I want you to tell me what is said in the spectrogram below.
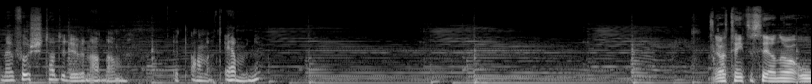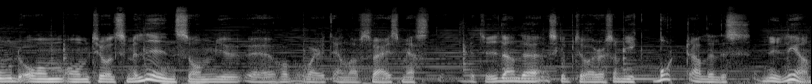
Men först hade du en annan, ett annat ämne. Jag tänkte säga några ord om, om Truls Melin som ju eh, har varit en av Sveriges mest betydande skulptörer som gick bort alldeles nyligen.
